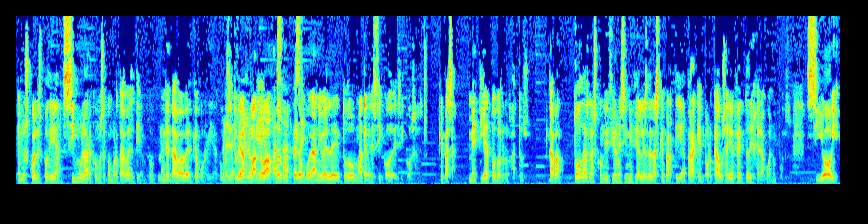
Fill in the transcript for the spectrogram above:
en los cuales podía simular cómo se comportaba el tiempo. Vale. Intentaba ver qué ocurría. Como si estuviera jugando a pasar, juegos, pero sí. pues, a nivel de todo matemáticas y codes y cosas. ¿Qué pasa? Metía todos los datos. Daba todas las condiciones iniciales de las que partía para que por causa y efecto dijera, bueno, pues si hoy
